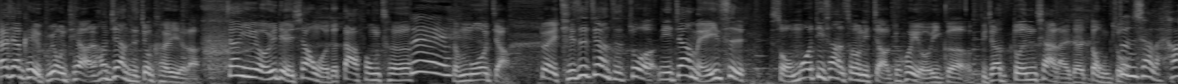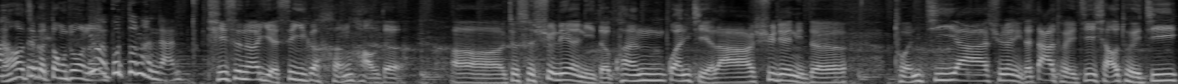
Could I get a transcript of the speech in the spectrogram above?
大家可以不用跳，然后这样子就可以了。这样也有一点像我的大风车的摸脚。对，其实这样子做，你这样每一次手摸地上的时候，你脚就会有一个比较蹲下来的动作。蹲下来，然后这个动作呢，因为不蹲很难。其实呢，也是一个很好的，呃，就是训练你的髋关节啦，训练你的。臀肌啊，训练你的大腿肌、小腿肌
